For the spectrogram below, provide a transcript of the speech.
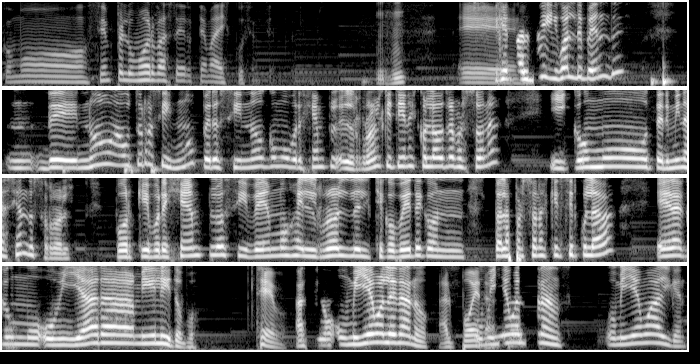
Como siempre el humor va a ser tema de discusión. Siempre, eh, Es que tal vez igual depende de no autorracismo, pero sino como, por ejemplo, el rol que tienes con la otra persona y cómo termina siendo ese rol. Porque, por ejemplo, si vemos el rol del Checopete con todas las personas que él circulaba, era como humillar a Miguelito, po. Sí. humillemos al enano, al poeta, humillemos al trans, humillemos a alguien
